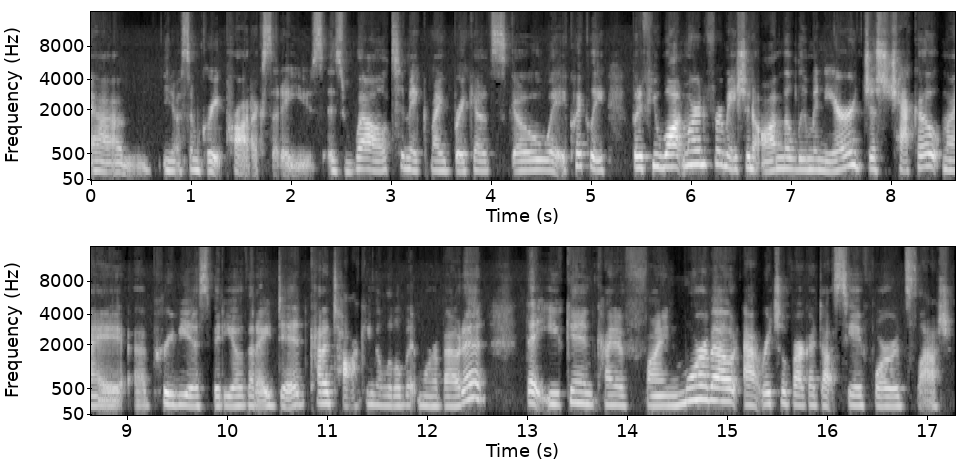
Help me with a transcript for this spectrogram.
um, you know, some great products that I use as well to make my breakouts go away quickly. But if you want more information on the Lumineer, just check out my uh, previous video that I did, kind of talking a little bit more about it, that you can kind of find more about at rachelvarga.ca forward slash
